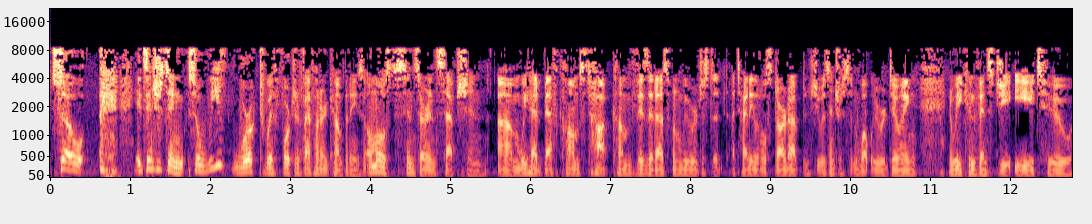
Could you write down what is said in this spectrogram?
So it's interesting. So we've worked with Fortune 500 companies almost since our inception. Um, we had Beth Comstock come visit us when we were just a, a, tiny little startup, and she was interested in what we were doing, and we convinced GE to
